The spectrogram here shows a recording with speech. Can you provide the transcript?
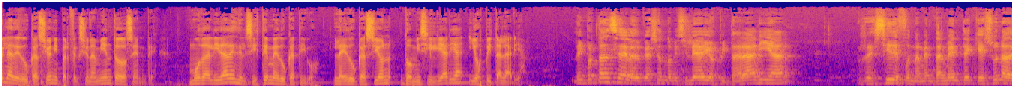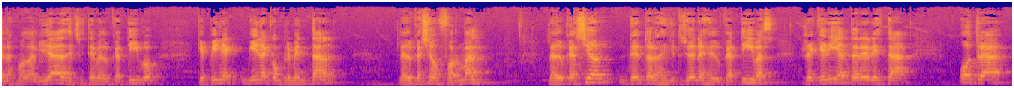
Escuela de Educación y Perfeccionamiento Docente. Modalidades del sistema educativo. La educación domiciliaria y hospitalaria. La importancia de la educación domiciliaria y hospitalaria reside fundamentalmente que es una de las modalidades del sistema educativo que viene, a complementar la educación formal. La educación dentro de las instituciones educativas requería tener esta otra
